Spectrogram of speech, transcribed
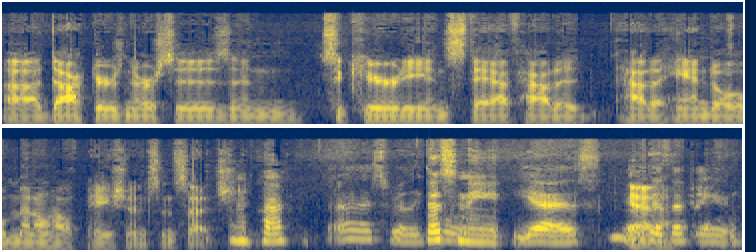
uh, doctors, nurses, and security and staff how to how to handle mental health patients and such. Okay. Oh, that's really That's cool. neat. Yes. Yeah. Because I think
